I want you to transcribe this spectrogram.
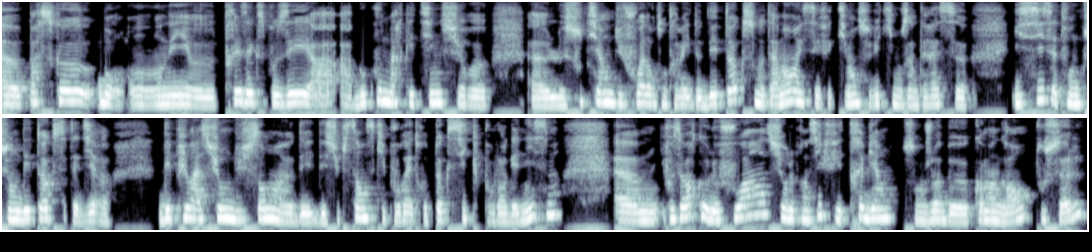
euh, parce que bon, on, est euh, très exposé à, à, beaucoup de marketing sur euh, le soutien du foie dans son travail de détox notamment, et c'est effectivement celui qui nous intéresse ici, cette fonction de détox, c'est-à-dire d'épuration du sang des, des, substances qui pourraient être toxiques pour l'organisme. il faut savoir que le foie, sur le principe, fait très bien son job comme un grand, tout seul.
